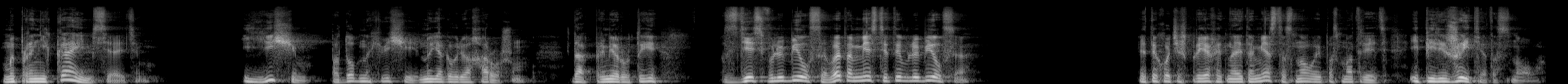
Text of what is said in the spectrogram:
мы проникаемся этим и ищем подобных вещей. Ну, я говорю о хорошем. Да, к примеру, ты здесь влюбился, в этом месте ты влюбился – и ты хочешь приехать на это место снова и посмотреть, и пережить это снова.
